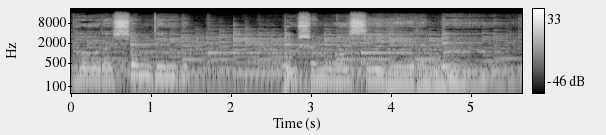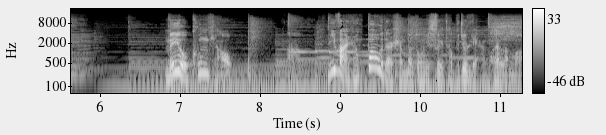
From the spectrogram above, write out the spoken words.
铺的兄弟，无声无息的你。没有空调啊，你晚上抱点什么东西睡，它不就凉快了吗？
